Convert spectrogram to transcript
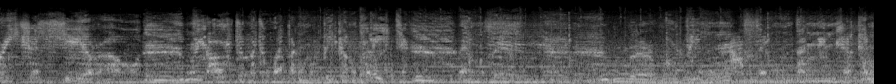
reaches zero, the ultimate weapon will be complete, and then there will be nothing the ninja can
